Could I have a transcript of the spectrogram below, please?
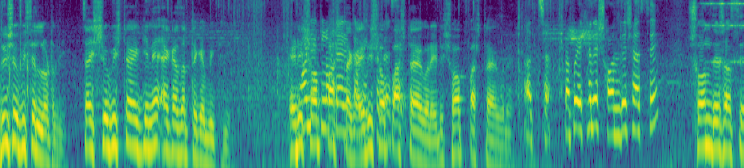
দুইশো পিসের লটারি চারশো বিশ টাকায় কিনে এক হাজার টাকা বিক্রি। এটি সব পাঁচ টাকা এটি সব পাঁচ টাকা করে এটি সব পাঁচ টাকা করে। আচ্ছা তারপর এখানে সন্দেশ আছে? সন্দেশ আছে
